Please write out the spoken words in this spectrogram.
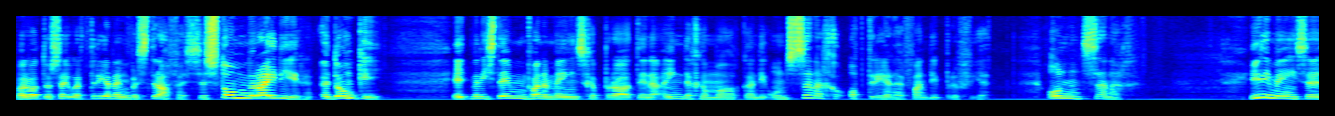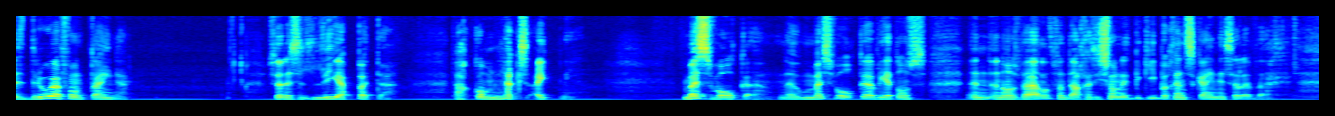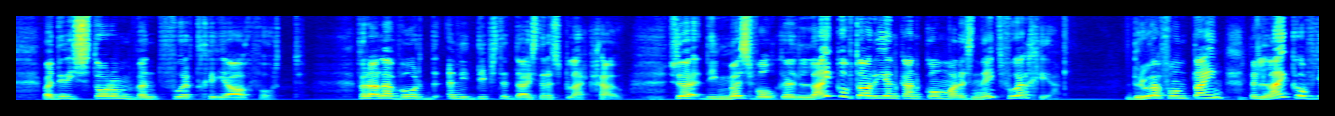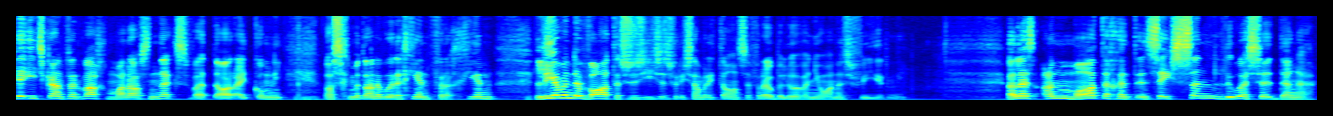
Maar wat oor sy oortreding bestraf is, 'n stom rydier, 'n donkie het met die stem van 'n mens gepraat en 'n einde gemaak aan die onsinnige optrede van die profeet. Onsinnig. Hierdie mense is droë fonteine. So dis leë putte. Daar kom niks uit nie. Miswolke. Nou miswolke weet ons in in ons wêreld vandag as die son net bietjie begin skyn is hulle weg. Wat deur die stormwind voortgejaag word vir hulle word in die diepste duisternis plek gehou. So die miswolke lyk of daar reën kan kom, maar is net voorgee. Droë fontein, dit lyk of jy iets kan verwag, maar daar's niks wat daar uitkom nie. Daar's met ander woorde geen vrug, geen lewende water soos Jesus vir die Samaritaanse vrou beloof in Johannes 4 nie. Hulle is aanmatigend en sê sinlose dinge.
